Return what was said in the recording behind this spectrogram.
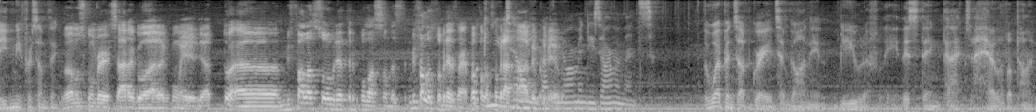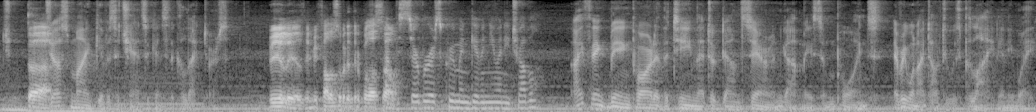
Need me for something? Vamos conversar agora com ele. Atu- ah, me fala sobre a tripulação das. Me fala sobre as armas. Vamos What falar can you sobre a tell nave about the primeiro. Normandy's armaments? The weapons upgrades have gone in beautifully. This thing packs a hell of a punch. Tá. Just might give us a chance against the collectors. Beleza, e me fala sobre a tripulação. Have the Cerberus crewmen given you any trouble? I think being part of the team that took down Saren got me some points. Everyone I talked to was polite anyway.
